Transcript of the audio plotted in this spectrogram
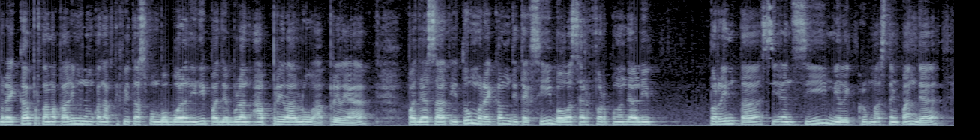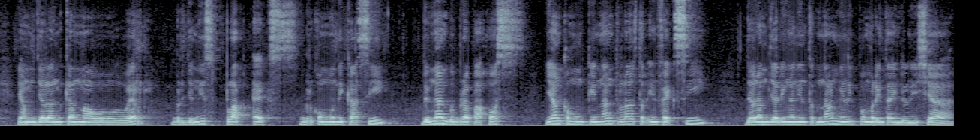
mereka pertama kali menemukan aktivitas pembobolan ini pada bulan April lalu, April ya. Pada saat itu mereka mendeteksi bahwa server pengendali perintah CNC milik grup Mustang Panda yang menjalankan malware berjenis PlugX berkomunikasi dengan beberapa host yang kemungkinan telah terinfeksi dalam jaringan internal milik pemerintah Indonesia.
